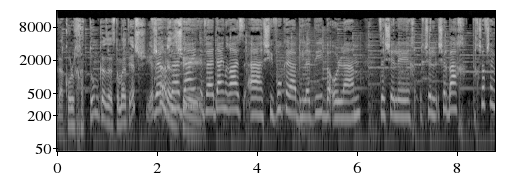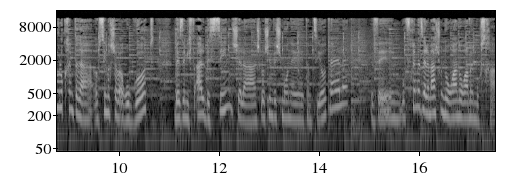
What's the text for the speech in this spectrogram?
והכל חתום כזה, זאת אומרת, יש, יש כאן איזושהי... ועדיין רז, השיווק הבלעדי בעולם זה של, של, של באך. תחשוב שהיו לוקחים, את ה... עושים עכשיו ערוגות. באיזה מפעל בסין של ה-38 תמציות האלה, והופכים את זה למשהו נורא נורא ממוסחר.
